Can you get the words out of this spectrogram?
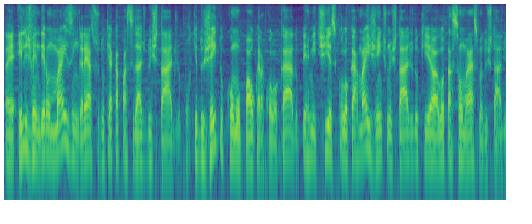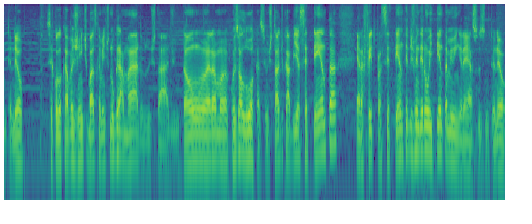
é, eles venderam mais ingressos do que a capacidade do estádio, porque do jeito como o palco era colocado, permitia-se colocar mais gente no estádio do que a lotação máxima do estádio, entendeu? Você colocava gente basicamente no gramado do estádio. Então era uma coisa louca. Assim, o estádio cabia 70, era feito para 70, eles venderam 80 mil ingressos, entendeu?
